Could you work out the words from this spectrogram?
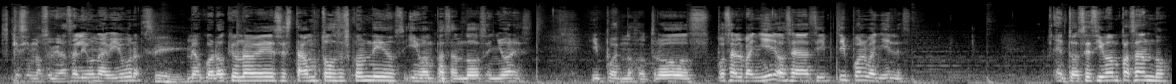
es que si nos hubiera salido una víbora. Sí. Me acuerdo que una vez estábamos todos escondidos, iban pasando dos señores. Y pues nosotros, pues albañil, o sea, así tipo albañiles. Entonces iban pasando.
